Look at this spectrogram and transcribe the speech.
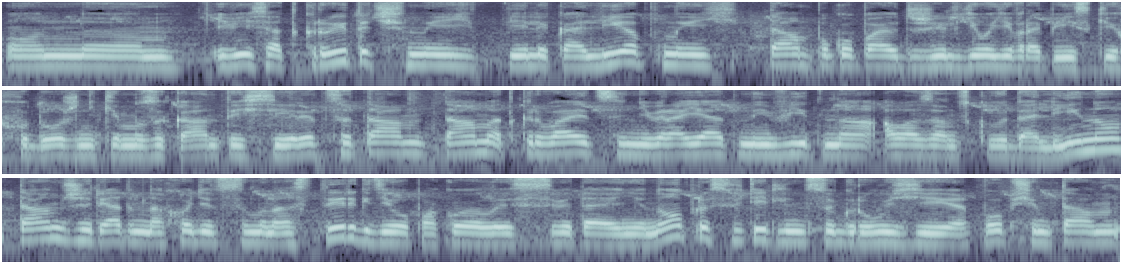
Он э, весь открыточный, великолепный. Там покупают жилье европейские художники, музыканты, селятся там. Там открывается невероятный вид на Алазанскую долину. Там же рядом находится монастырь, где упокоилась святая Нино, просветительница Грузии. В общем, там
